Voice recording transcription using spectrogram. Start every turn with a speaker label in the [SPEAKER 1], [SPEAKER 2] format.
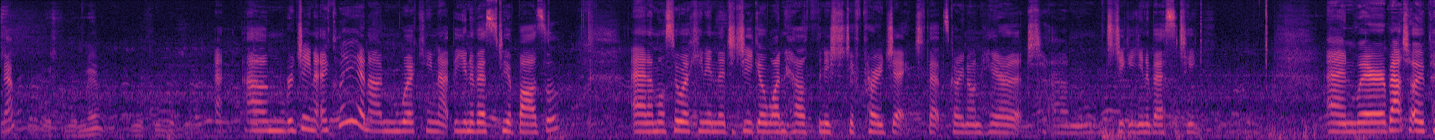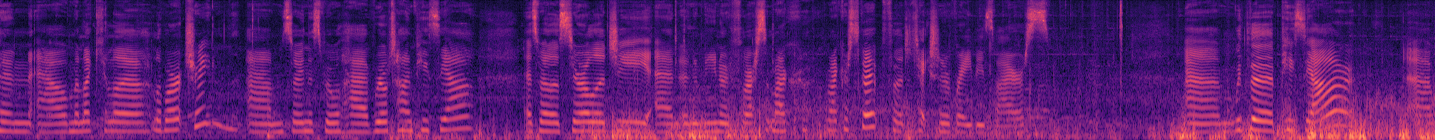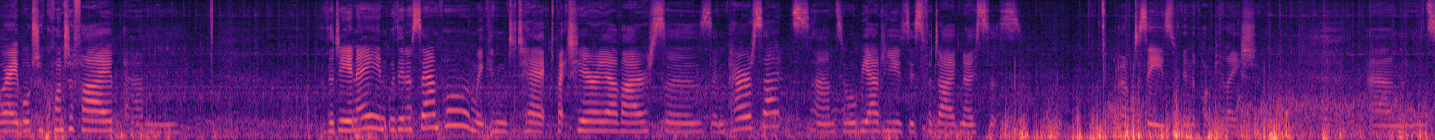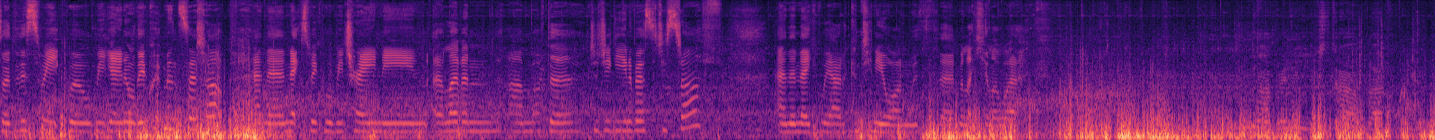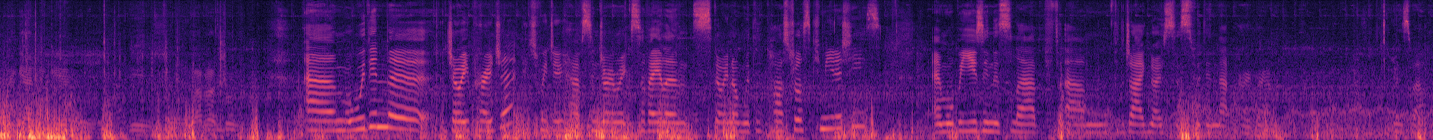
[SPEAKER 1] now.
[SPEAKER 2] Yes, your name, your full
[SPEAKER 1] I'm Regina Oakley and I'm working at the University of Basel and I'm also working in the Jigjiga One Health Initiative project that's going on here at um, Jigjiga University. And we're about to open our molecular laboratory. Um, so in this we will have real-time PCR as well as serology and an immunofluorescent micro- microscope for detection of rabies virus. Um, with the PCR, uh, we're able to quantify um, the DNA within a sample and we can detect bacteria, viruses, and parasites. Um, so we'll be able to use this for diagnosis of disease within the population. Um, so this week we'll be getting all the equipment set up, and then next week we'll be training 11 um, of the Jigjiga University staff, and then they will be able to continue on with the molecular work.
[SPEAKER 2] Do you have any extra plan regarding uh, this laboratory?
[SPEAKER 1] Um, within the JOHI project, we do have syndromic surveillance going on with the pastoralist communities, and we'll be using this lab um, for the diagnosis within that program as well.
